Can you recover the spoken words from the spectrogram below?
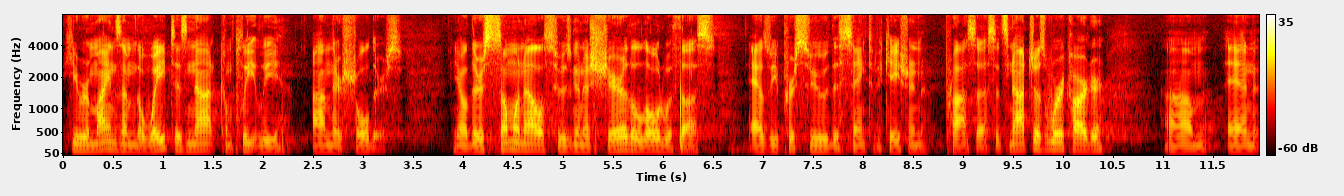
he reminds them the weight is not completely on their shoulders. You know, there's someone else who's going to share the load with us as we pursue the sanctification process. It's not just work harder, um, and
